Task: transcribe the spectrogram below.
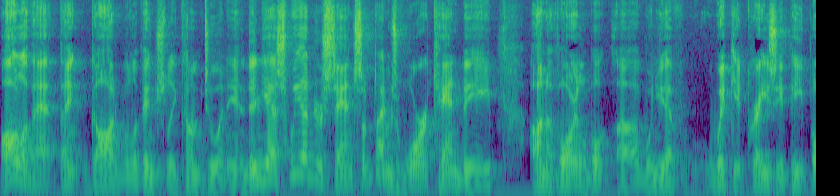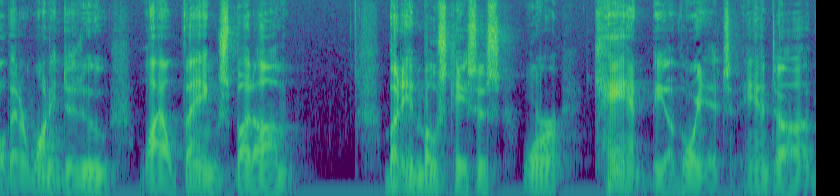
all of that, thank God, will eventually come to an end. And yes, we understand sometimes war can be unavoidable uh, when you have wicked, crazy people that are wanting to do wild things. But, um, but in most cases, war can be avoided. And uh,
